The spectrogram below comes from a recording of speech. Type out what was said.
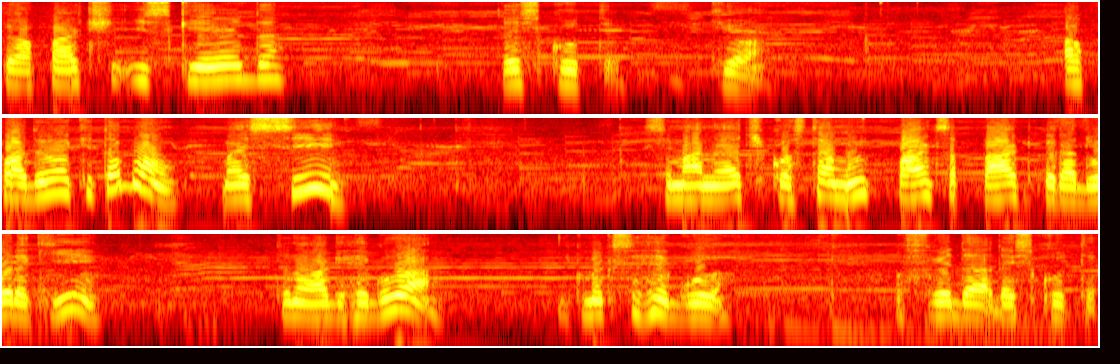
pela parte esquerda da scooter. Aqui ó. O padrão aqui tá bom mas se esse manete encostar muito parte dessa parte operadora aqui então na hora de regular. E como é que se regula o freio da, da scooter?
